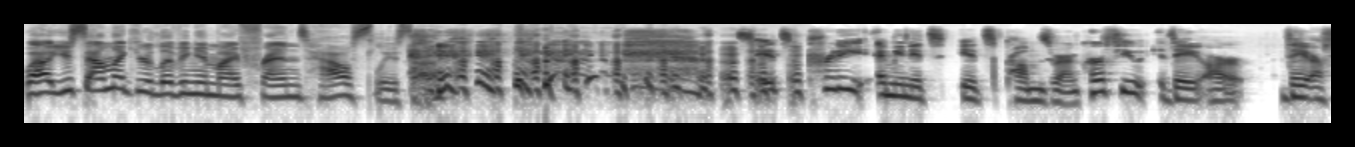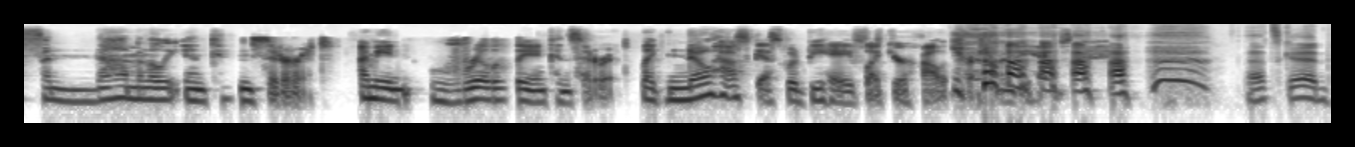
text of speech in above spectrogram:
Wow, you sound like you're living in my friend's house, Lisa. it's, it's pretty i mean it's it's problems around curfew they are they are phenomenally inconsiderate i mean really inconsiderate like no house guest would behave like your college freshman behaves That's good.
